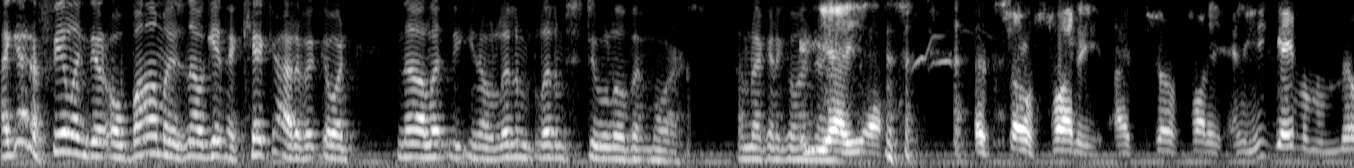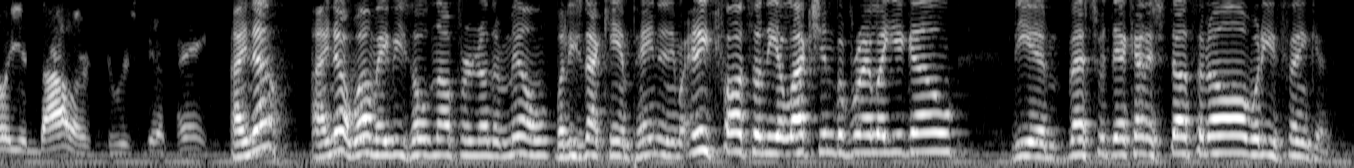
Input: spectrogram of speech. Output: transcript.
I got a feeling that Obama is now getting a kick out of it, going, "No, let me, you know, let him let him stew a little bit more." I'm not going to go into. Yeah, yeah. it's so funny. It's so funny. And he gave him a million dollars to his campaign. I know. I know. Well, maybe he's holding out for another mill, but he's not campaigning anymore. Any thoughts on the election before I let you go? Do you mess with that kind of stuff at all? What are you thinking?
